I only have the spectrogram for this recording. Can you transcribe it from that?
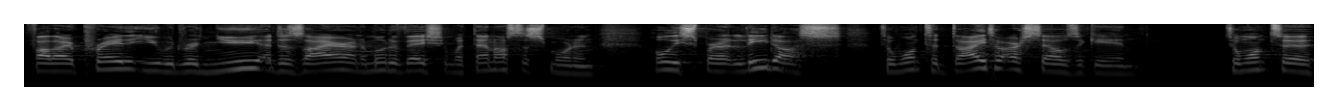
Father, I pray that you would renew a desire and a motivation within us this morning. Holy Spirit, lead us to want to die to ourselves again, to want to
